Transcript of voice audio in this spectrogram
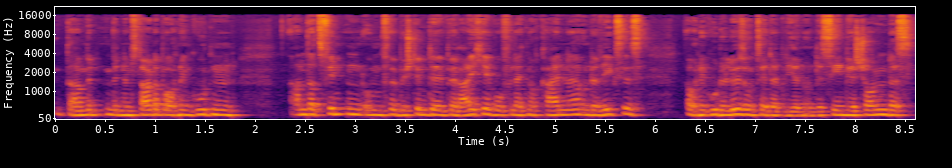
damit mit einem Startup auch einen guten Ansatz finden, um für bestimmte Bereiche, wo vielleicht noch keiner unterwegs ist, auch eine gute Lösung zu etablieren. Und das sehen wir schon, dass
